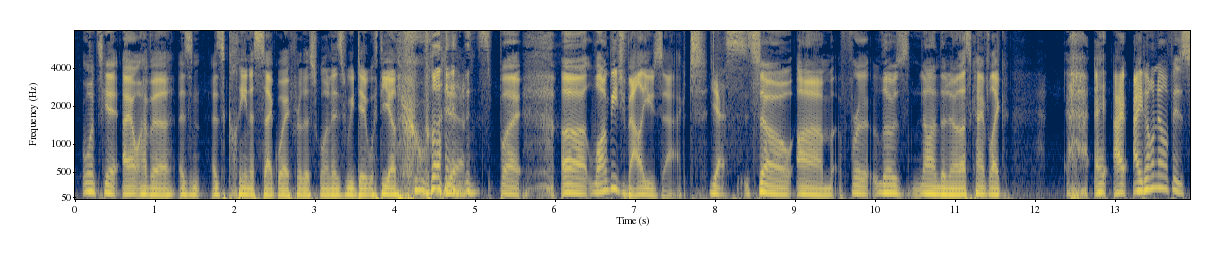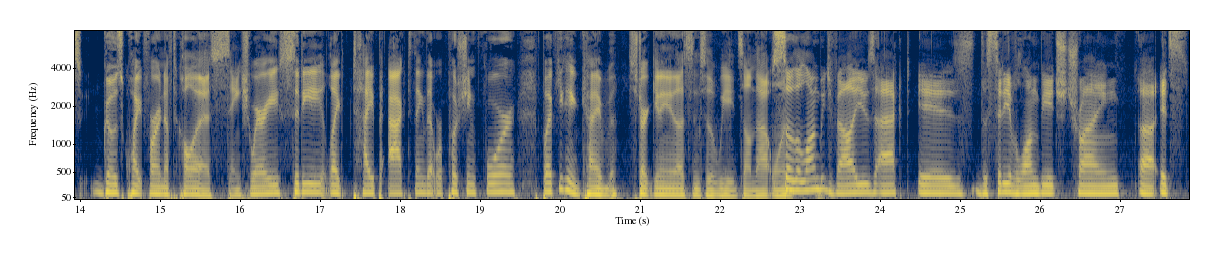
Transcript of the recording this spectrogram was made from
once again, I don't have a as as clean a segue for this one as we did with the other ones, Yeah. but uh, Long Beach Values Act. yes, So, um, for those not in the know, that's kind of like. I, I, I don't know if it goes quite far enough to call it a sanctuary city like type act thing that we're pushing for, but if you can kind of start getting us into the weeds on that one. So the Long Beach Values Act is the city of Long Beach trying. Uh, it's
